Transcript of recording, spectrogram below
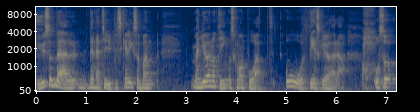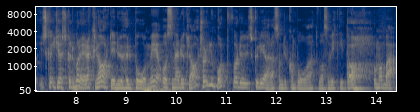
Det är ju sån där... Den här typiska liksom. Man, man gör någonting och så kommer man på att Åh, det ska jag göra. Och så ska, ska, du bara göra klart det du höll på med och så när du är klar så har du glömt bort vad du skulle göra som du kom på att var så viktigt. Och, och man bara...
